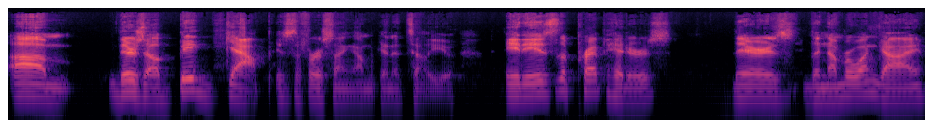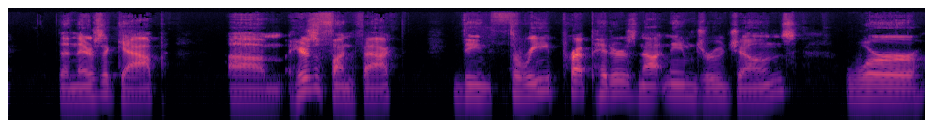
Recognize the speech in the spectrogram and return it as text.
Um, there's a big gap is the first thing i'm going to tell you it is the prep hitters there's the number one guy then there's a gap um, here's a fun fact the three prep hitters not named Druw jones were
